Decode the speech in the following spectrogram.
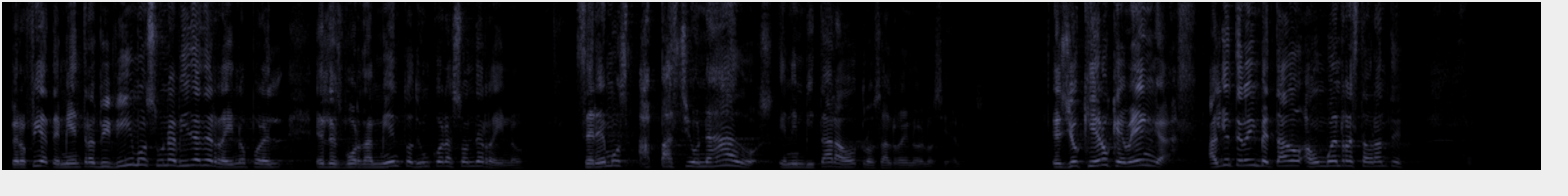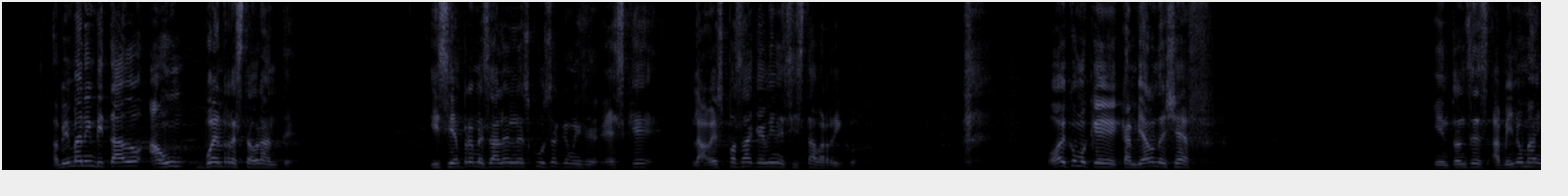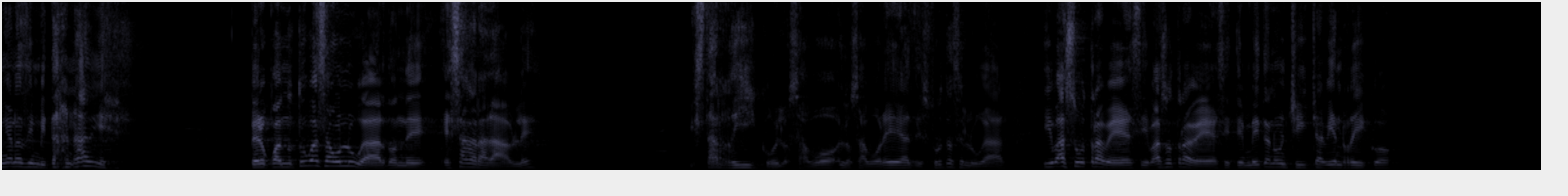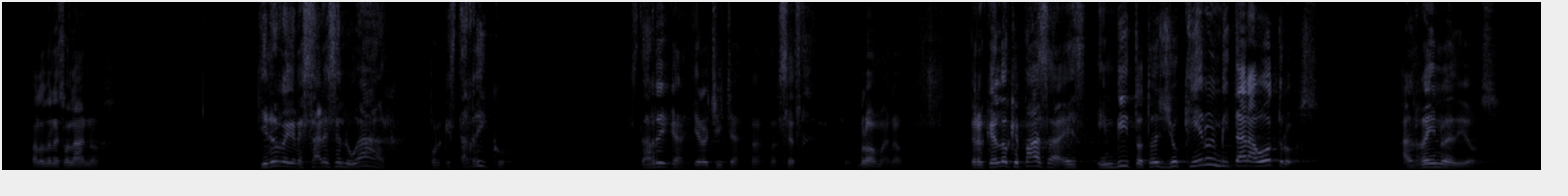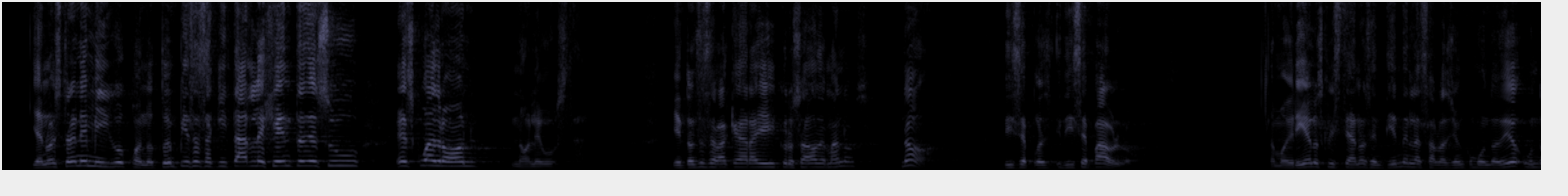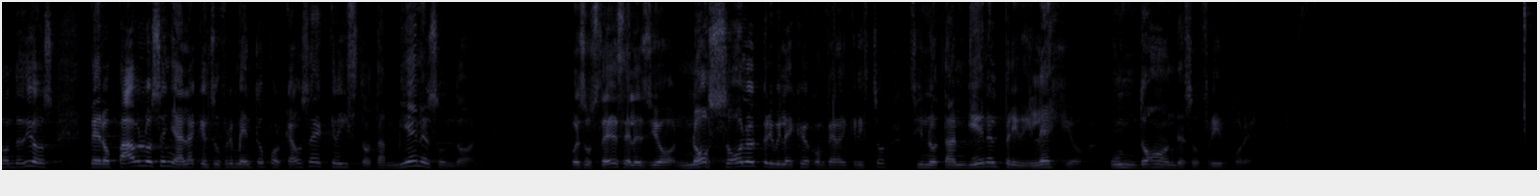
Pero fíjate, mientras vivimos una vida de reino por el desbordamiento de un corazón de reino, seremos apasionados en invitar a otros al reino de los cielos. Es yo quiero que vengas. ¿Alguien te ha invitado a un buen restaurante? A mí me han invitado a un buen restaurante. Y siempre me sale la excusa que me dice, es que la vez pasada que vine sí estaba rico. Hoy como que cambiaron de chef. Y entonces a mí no me dan ganas de invitar a nadie. Pero cuando tú vas a un lugar donde es agradable y está rico y lo, saboreas, disfrutas el lugar, y vas otra vez, y vas otra vez, y te invitan a un chicha bien rico, para los venezolanos, quieres regresar a ese lugar porque está rico. Está rica, quiero chicha. Broma, ¿no? Pero ¿qué es lo que pasa? Es invito. Entonces yo quiero invitar a otros al reino de Dios. Y a nuestro enemigo, cuando tú empiezas a quitarle gente de su escuadrón, no le gusta. Y entonces se va a quedar ahí cruzado de manos. No. Dice, pues, dice Pablo, la mayoría de los cristianos entienden la salvación como un don, de Dios, un don de Dios, pero Pablo señala que el sufrimiento por causa de Cristo también es un don. Pues a ustedes se les dio no solo el privilegio de confiar en Cristo, sino también el privilegio, un don de sufrir por Él.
